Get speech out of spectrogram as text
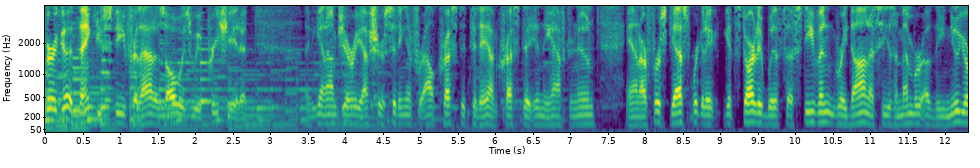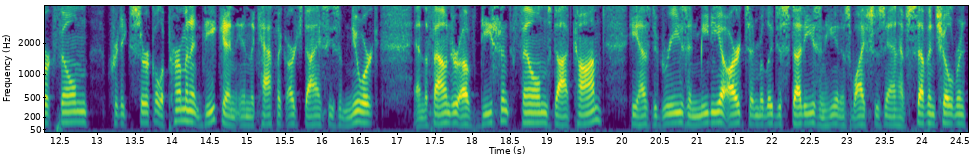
very good. Thank you, Steve, for that. As always, we appreciate it. Again, I'm Jerry Usher sitting in for Al Kresta today on Kresta in the afternoon. And our first guest, we're going to get started with uh, Steven Greydanus. He is a member of the New York Film Critics Circle, a permanent deacon in the Catholic Archdiocese of Newark, and the founder of DecentFilms.com. He has degrees in media arts and religious studies, and he and his wife Suzanne have seven children.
